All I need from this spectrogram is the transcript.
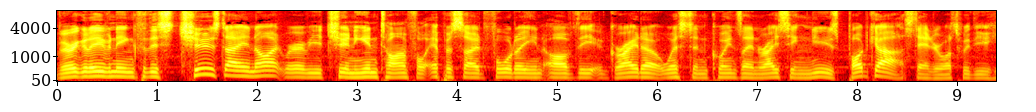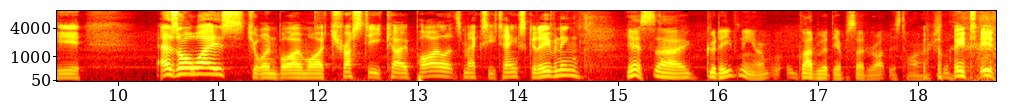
Very good evening for this Tuesday night, wherever you're tuning in. Time for episode 14 of the Greater Western Queensland Racing News podcast. Andrew Watts with you here. As always, joined by my trusty co pilots, Maxi Tanks. Good evening. Yes, uh, good evening. I'm glad we got the episode right this time, actually. we did.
